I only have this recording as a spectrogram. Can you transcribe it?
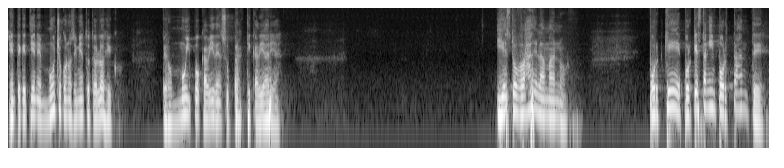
Gente que tiene mucho conocimiento teológico, pero muy poca vida en su práctica diaria. Y esto va de la mano. ¿Por qué? ¿Por qué es tan importante?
